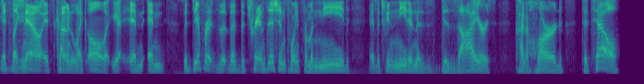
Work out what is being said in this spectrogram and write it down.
it's mm-hmm. like now it's kind of like oh yeah, and and the difference, the, the the transition point from a need eh, between a need and a desires, kind of hard to tell.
